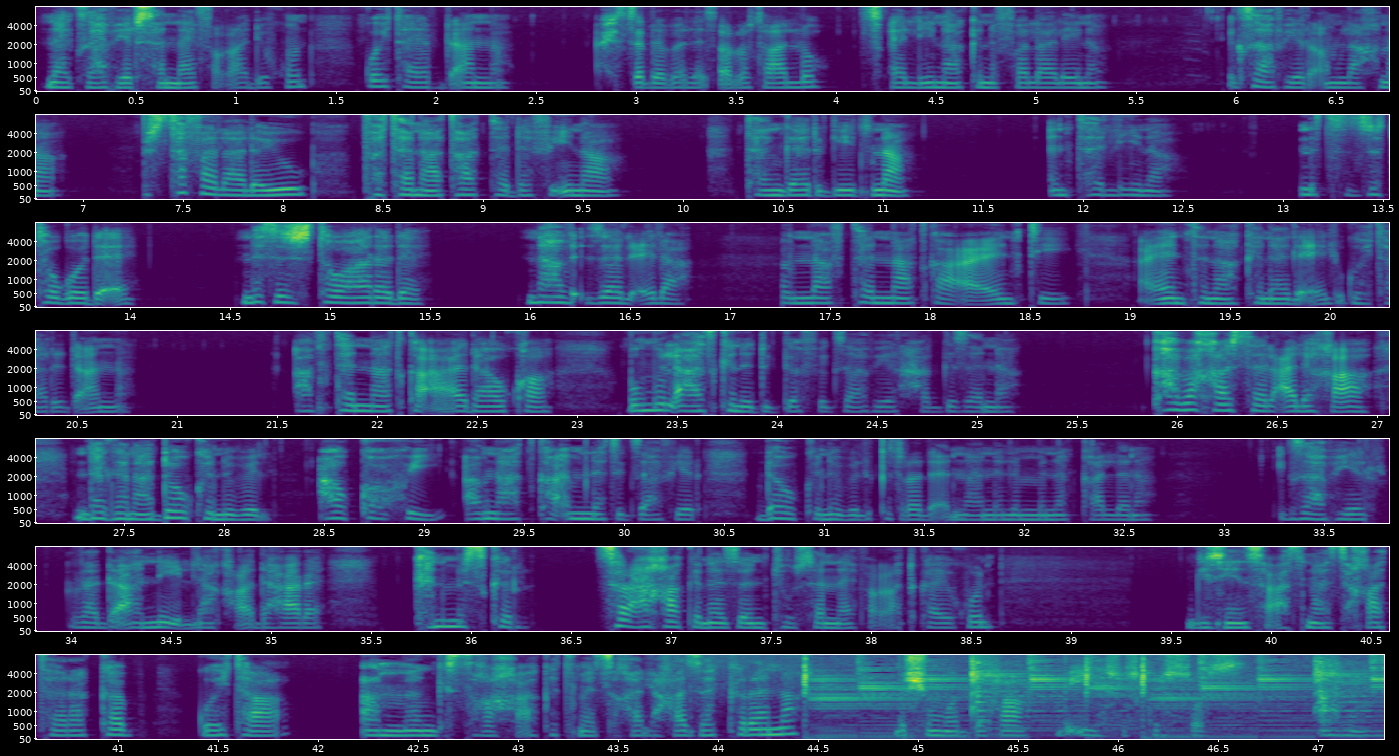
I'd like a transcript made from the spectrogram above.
ናይ እግዚኣብሄር ሰናይ ፈቓድ ይኹን ጎይታ ይርዳኣና ኣሕፅር ደበለ ፀሎት ኣሎ ፀሊና ክንፈላለዩና እግዚኣብሄር ኣምላኽና ብዝተፈላለዩ ፈተናታት ተደፊእና ተንገድጊድና እንተሊና ንቲ ዝተጎደኤ ነቲ ዝተዋረደ ናብ ዘልዕላ ናብተናትካ ኣዒንቲ ኣዒንትና ክነልዕል ጎይታ ርድኣና ኣብተናትካ ኣእዳውካ ብምልኣት ክንድገፍ እግዚኣብሔር ሓግዘና ካባኻ ዝተልዓለ ከዓ እንደገና ደው ክንብል ኣብ ከውሒ ኣብ ናትካ እምነት እግዚኣብሄር ደው ክንብል ክትረድአና ንልምነካ ኣለና እግዚኣብሄር ረዳኣኒ ኢልና ካዓ ድሃረ ክንምስክር ስራሕኻ ክነዘንቱ ሰናይ ፈቓድካ ይኹን ግዜን ሰዓትና ሰኻ ተረከብ ጎይታ ኣብ መንግስትኻ ከዓ ክትመፅእ ከለኻ ዘክረና ብሽም ወድኻ ብኢየሱስ ክርስቶስ ኣሜን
